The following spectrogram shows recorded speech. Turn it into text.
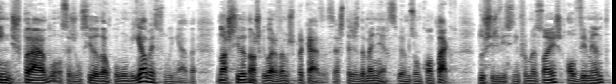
inesperado, ou seja, um cidadão como o Miguel bem sublinhava. Nós, cidadãos que agora vamos para casa, se às três da manhã recebermos um contacto dos serviços de informações, obviamente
